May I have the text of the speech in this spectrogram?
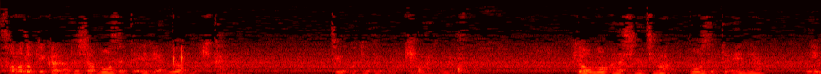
その時から私はモーセとエリアにはもう聞かないということでも決まりました今日も私たちはモーセとエリアに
